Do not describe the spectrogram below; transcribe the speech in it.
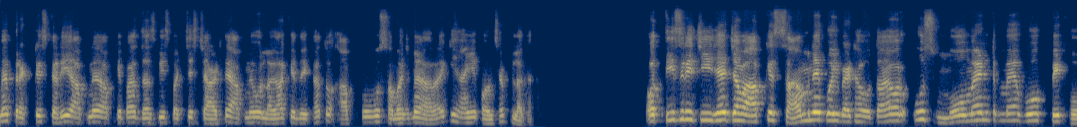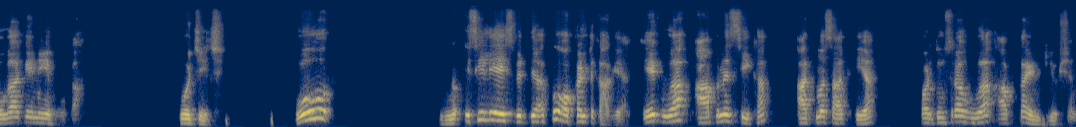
में प्रैक्टिस करी आपने आपके पास दस बीस पच्चीस चार्ट थे आपने वो लगा के देखा तो आपको वो समझ में आ रहा है कि हाँ ये कॉन्सेप्ट लगा। और तीसरी चीज़ है, जब आपके सामने कोई बैठा होता है और उस मोमेंट में वो पिक होगा कि नहीं होगा, वो चीज़, वो इसीलिए इस विद्या को ऑकल्ट कहा गया। एक हुआ, आपने सीखा, आत्मसात किया, और दूसरा हुआ आपका इंट्यूशन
